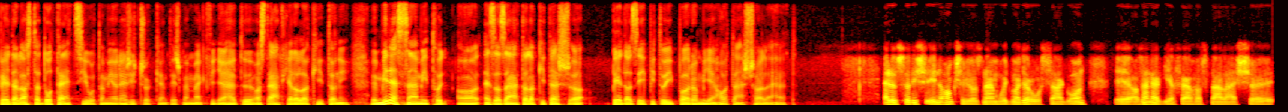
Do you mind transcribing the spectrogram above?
például azt a dotációt, ami a rezsicsökkentésben megfigyelhető, azt át kell alakítani. Mire számít, hogy a, ez az átalakítás a, például az építőiparra milyen hatással lehet? Először is én hangsúlyoznám, hogy Magyarországon eh, az energiafelhasználás eh,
